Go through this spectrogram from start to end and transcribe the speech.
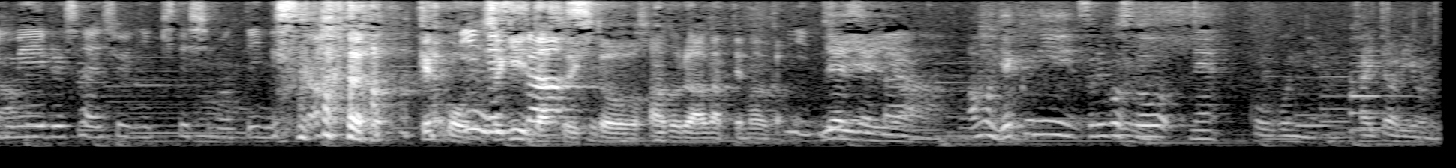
いーメール最初に来てしまっていいんですか？結構次出かす人ハードル上がってまうかも。いやいやいやあもう逆にそれこそね、ここに書いてあるように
